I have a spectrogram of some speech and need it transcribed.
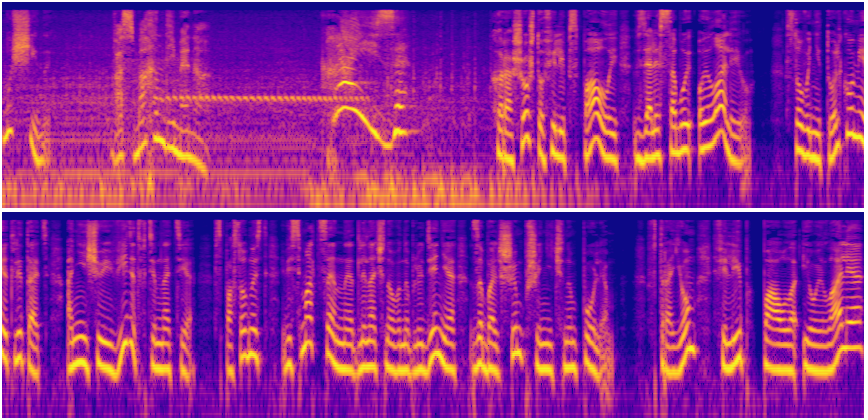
мужчины? Was machen die Männer? Reise. Хорошо, что Филипп с Паулой взяли с собой Ойлалию. Совы не только умеют летать, они еще и видят в темноте. Способность весьма ценная для ночного наблюдения за большим пшеничным полем. Втроем Филипп, Паула и Ойлалия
